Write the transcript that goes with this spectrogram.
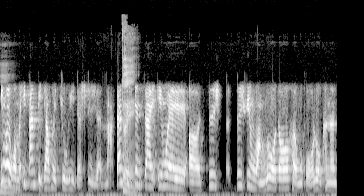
因为我们一般比较会注意的是人嘛，但是现在因为呃资资讯网络都很活络，可能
